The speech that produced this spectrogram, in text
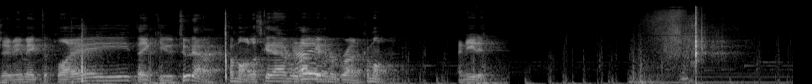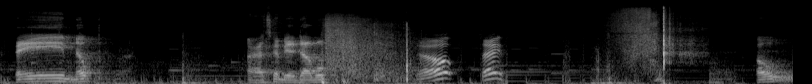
Jimmy, make the play. Thank you. Two down. Come on, let's get out of it without giving a run. Come on. I need it. Babe, nope. All right, it's gonna be a double. Nope. Safe. Oh,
